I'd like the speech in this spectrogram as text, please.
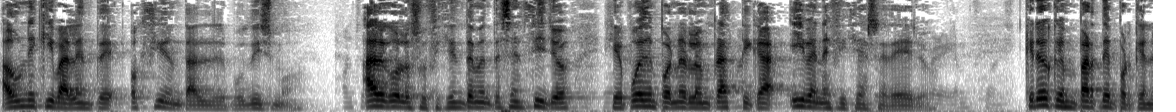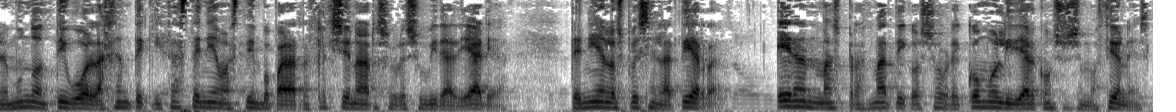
a un equivalente occidental del budismo. Algo lo suficientemente sencillo que pueden ponerlo en práctica y beneficiarse de ello. Creo que en parte porque en el mundo antiguo la gente quizás tenía más tiempo para reflexionar sobre su vida diaria, tenían los pies en la tierra, eran más pragmáticos sobre cómo lidiar con sus emociones,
